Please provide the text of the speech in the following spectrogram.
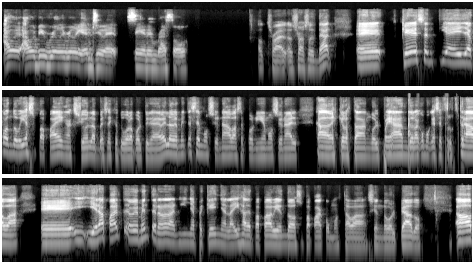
I would I would be really really into it, seeing him wrestle. I'll try. I'll translate that. Eh, ¿Qué sentía ella cuando veía a su papá en acción las veces que tuvo la oportunidad de verlo? Obviamente se emocionaba, se ponía emocional cada vez que lo estaban golpeando, era como que se frustraba. Eh, y, era parte, obviamente, era la niña pequeña, la hija de papá, viendo a su papá como estaba siendo golpeado. Uh,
